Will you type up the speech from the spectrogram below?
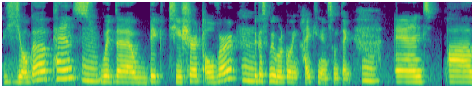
yoga pants Mm. with the big T-shirt over because we were going hiking or something. And a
